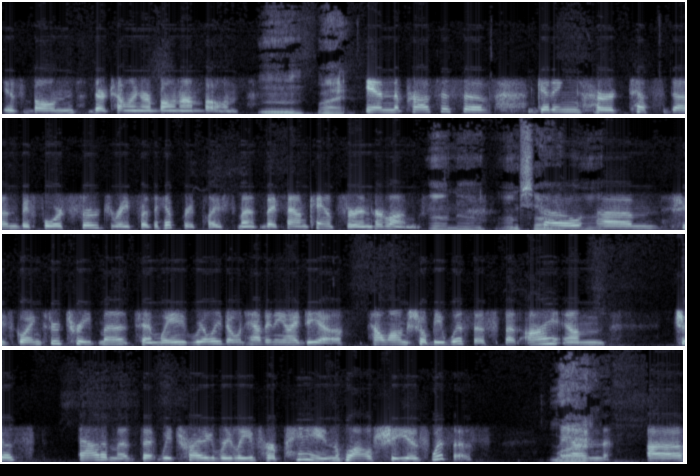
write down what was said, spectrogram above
is bone. They're telling her bone on bone. Mm, right. In the process of getting her tests done before surgery for the hip replacement, they found cancer in her lungs. Oh, no. I'm sorry. So Uh, um, she's going through treatment, and we really don't have any idea how long she'll be with us. But I am just adamant that we try to relieve her pain while she is with us. right. And uh,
